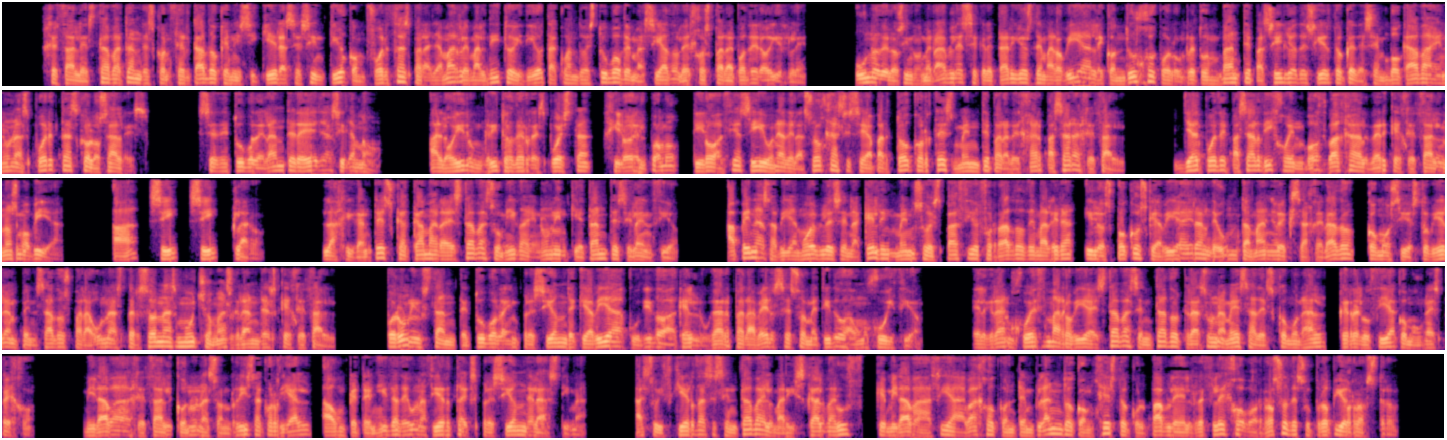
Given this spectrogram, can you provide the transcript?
Jezal estaba tan desconcertado que ni siquiera se sintió con fuerzas para llamarle maldito idiota cuando estuvo demasiado lejos para poder oírle. Uno de los innumerables secretarios de Marovía le condujo por un retumbante pasillo desierto que desembocaba en unas puertas colosales. Se detuvo delante de ellas y llamó. Al oír un grito de respuesta, giró el pomo, tiró hacia sí una de las hojas y se apartó cortésmente para dejar pasar a Jezal. Ya puede pasar, dijo en voz baja al ver que Jezal nos movía. Ah, sí, sí, claro. La gigantesca cámara estaba sumida en un inquietante silencio. Apenas había muebles en aquel inmenso espacio forrado de madera, y los pocos que había eran de un tamaño exagerado, como si estuvieran pensados para unas personas mucho más grandes que Jezal. Por un instante tuvo la impresión de que había acudido a aquel lugar para verse sometido a un juicio. El gran juez Marrovía estaba sentado tras una mesa descomunal, que relucía como un espejo. Miraba a Jezal con una sonrisa cordial, aunque teñida de una cierta expresión de lástima. A su izquierda se sentaba el mariscal Baruz, que miraba hacia abajo contemplando con gesto culpable el reflejo borroso de su propio rostro.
